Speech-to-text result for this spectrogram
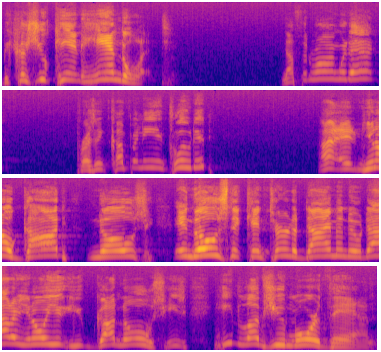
Because you can't handle it. Nothing wrong with that. Present company included. I, you know, God knows, and those that can turn a dime into a dollar, you know, you, you, God knows He's, He loves you more than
